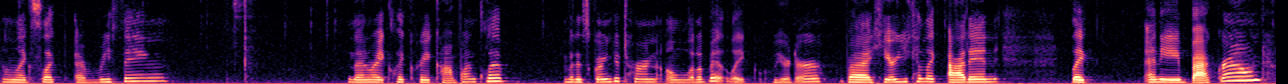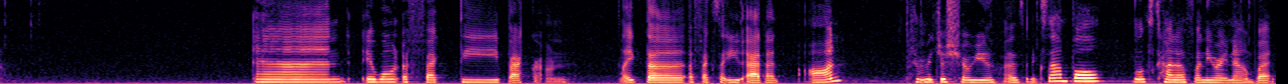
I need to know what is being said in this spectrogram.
And like select everything. then right click create compound clip. But it's going to turn a little bit like weirder. But here you can like add in like any background and it won't affect the background like the effects that you add on. Let me just show you as an example. It looks kind of funny right now but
